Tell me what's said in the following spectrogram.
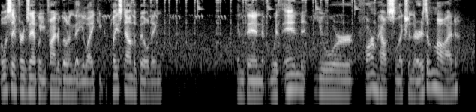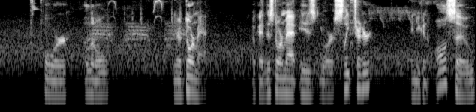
But let's say, for example, you find a building that you like. You can place down the building, and then within your farmhouse selection, there is a mod for a little, you know, doormat. Okay, this doormat is your sleep trigger, and you can also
